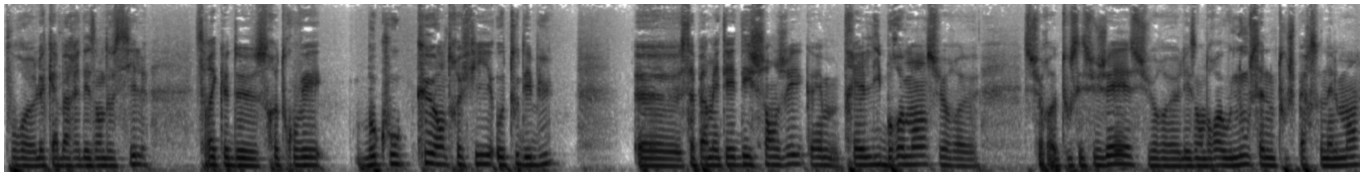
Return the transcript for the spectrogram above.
pour euh, le cabaret des indociles, c'est vrai que de se retrouver beaucoup que entre filles au tout début, euh, ça permettait d'échanger quand même très librement sur euh, sur tous ces sujets, sur les endroits où nous ça nous touche personnellement.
